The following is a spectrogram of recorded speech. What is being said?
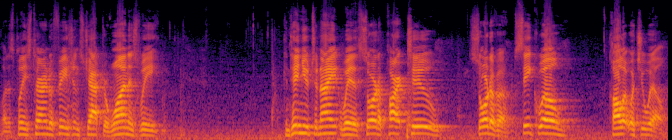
Let us please turn to Ephesians chapter 1 as we continue tonight with sort of part two, sort of a sequel, call it what you will.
